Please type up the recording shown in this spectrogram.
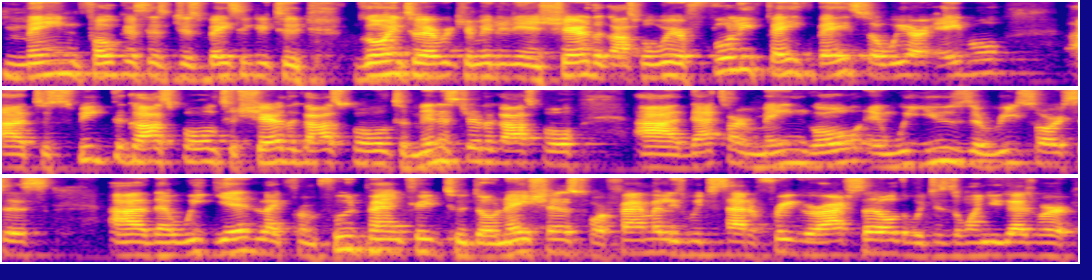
main focus is just basically to go into every community and share the gospel. We are fully faith based, so we are able uh, to speak the gospel, to share the gospel, to minister the gospel. Uh, that's our main goal, and we use the resources. Uh, that we get, like from food pantry to donations for families. We just had a free garage sale, which is the one you guys were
